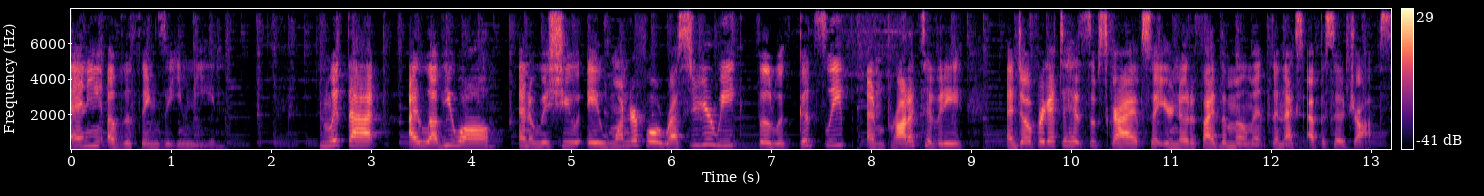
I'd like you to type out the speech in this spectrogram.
any of the things that you need. And with that, I love you all and I wish you a wonderful rest of your week filled with good sleep and productivity. And don't forget to hit subscribe so that you're notified the moment the next episode drops.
